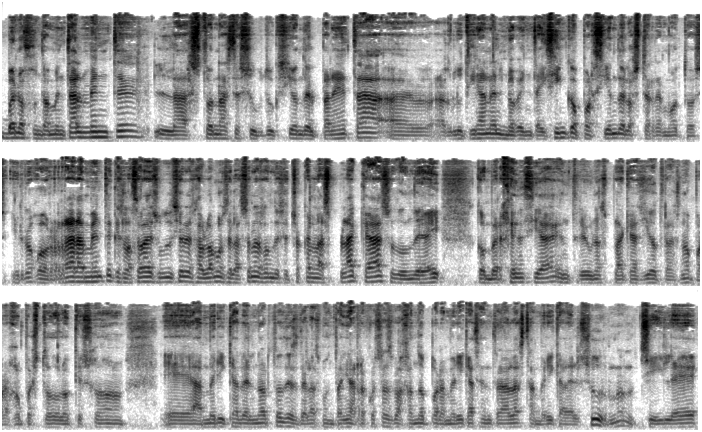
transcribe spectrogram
Bueno, fundamentalmente las zonas de subducción del planeta eh, aglutinan el 95% de los terremotos. Y luego, raramente, que es la zona de subducción, hablamos de las zonas donde se chocan las placas o donde hay convergencia entre unas placas y otras. ¿no? Por ejemplo, pues todo lo que son eh, América del Norte, desde las montañas rocosas bajando por América Central hasta América del Sur. ¿no? Chile,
